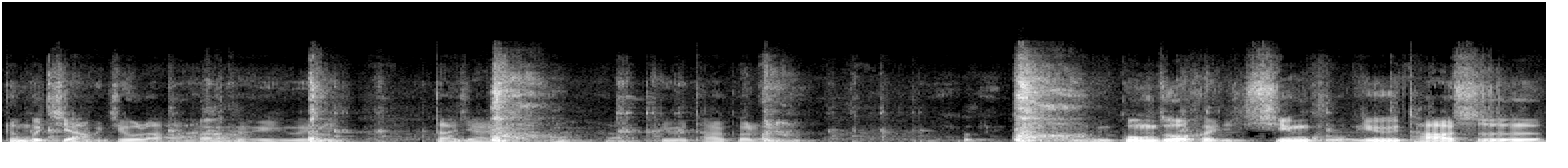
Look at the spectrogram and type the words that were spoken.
那么讲究了啊，因为大家啊，因为他可能工作很辛苦，因为他是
